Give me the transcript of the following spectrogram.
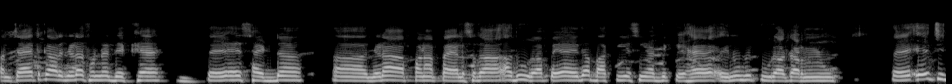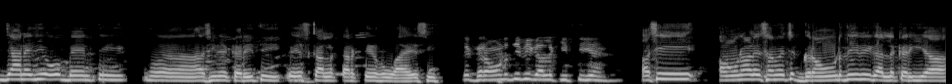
ਪੰਚਾਇਤ ਘਰ ਜਿਹੜਾ ਤੁਹਾਨੂੰ ਦੇਖਿਆ ਤੇ ਇਹ ਸ਼ੈੱਡ ਜਿਹੜਾ ਆਪਣਾ ਪੈਲਸ ਦਾ ਅਧੂਰਾ ਪਿਆ ਇਹਦਾ ਬਾਕੀ ਅਸੀਂ ਅੱਜ ਕਿਹਾ ਇਹਨੂੰ ਵੀ ਪੂਰਾ ਕਰਨ ਨੂੰ। ਤੇ ਇਹ ਚੀਜ਼ਾਂ ਨੇ ਜੀ ਉਹ ਬੇਨਤੀ ਅਸੀਂ ਨੇ ਕਰੀ ਤੀ ਇਸ ਗੱਲ ਕਰਕੇ ਉਹ ਆਏ ਸੀ। ਤੇ ਗਰਾਊਂਡ ਦੀ ਵੀ ਗੱਲ ਕੀਤੀ ਹੈ। ਅਸੀਂ ਆਉਣ ਵਾਲੇ ਸਮੇਂ 'ਚ ਗਰਾਊਂਡ ਦੀ ਵੀ ਗੱਲ ਕਰੀ ਆ।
